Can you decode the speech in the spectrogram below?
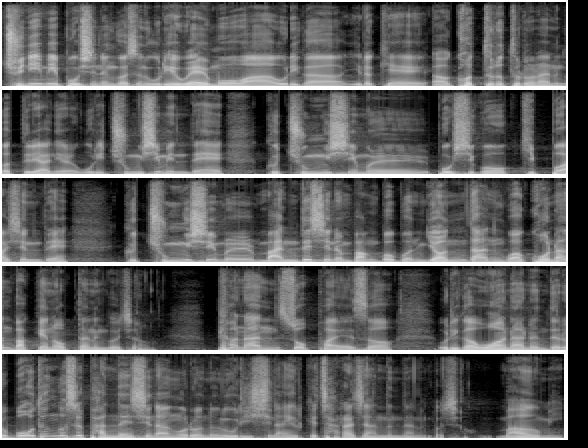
주님이 보시는 것은 우리 외모와 우리가 이렇게 어, 겉으로 드러나는 것들이 아니라 우리 중심인데 그 중심을 보시고 기뻐하시는데 그 중심을 만드시는 방법은 연단과 고난밖에는 없다는 거죠. 편한 소파에서 우리가 원하는 대로 모든 것을 받는 신앙으로는 우리 신앙이 그렇게 잘하지 않는다는 거죠. 마음이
